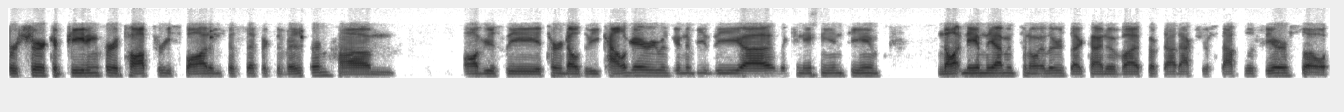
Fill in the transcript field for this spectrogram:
for sure competing for a top three spot in Pacific Division. Um, obviously, it turned out to be Calgary was going to be the uh, the Canadian team, not named the Edmonton Oilers. That kind of uh, took that extra step this year. So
